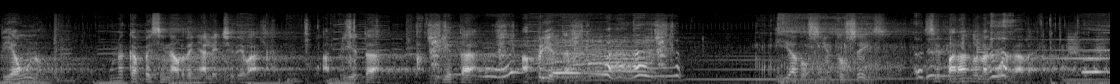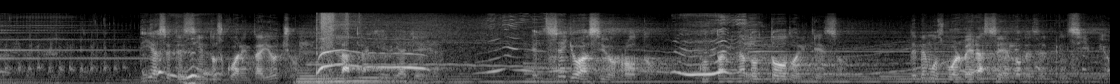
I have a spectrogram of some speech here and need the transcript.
Día 1. Una campesina ordeña leche de vaca. Aprieta, aprieta, aprieta. Día 206. Separando la cuajada. Día 748. La tragedia llega. El sello ha sido roto, contaminando todo el queso. Debemos volver a hacerlo desde el principio.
